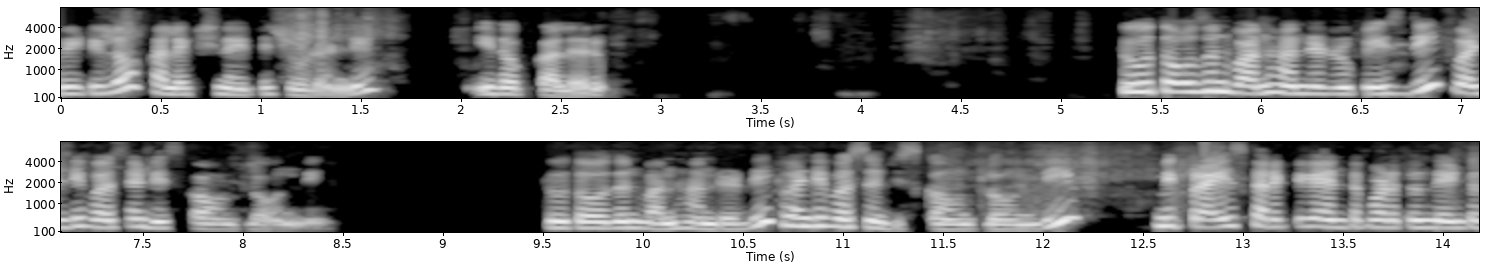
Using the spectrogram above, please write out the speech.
వీటిలో కలెక్షన్ అయితే చూడండి. ఇది ఒక colour two thousand one hundred rupees the twenty percent డిస్కౌంట్లో ఉంది. Two thousand one hundred the twenty percent డిస్కౌంట్లో ఉంది. మీకు ప్రైస్ కరెక్ట్గా ఎంత పడుతుంది ఏంటో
